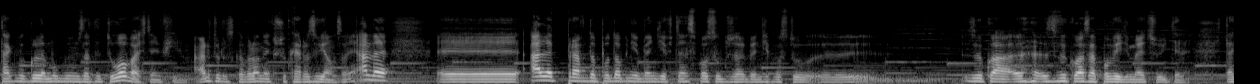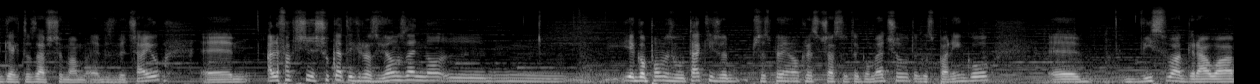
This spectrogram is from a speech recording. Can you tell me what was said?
Tak w ogóle mógłbym zatytułować ten film. Artur Skowronek szuka rozwiązań, ale, yy, ale prawdopodobnie będzie w ten sposób, że będzie po prostu yy, zwykła, zwykła zapowiedź meczu i tyle. Tak jak to zawsze mam e, w zwyczaju. Ale faktycznie szuka tych rozwiązań. No, jego pomysł był taki, że przez pewien okres czasu tego meczu, tego sparingu, Wisła grała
